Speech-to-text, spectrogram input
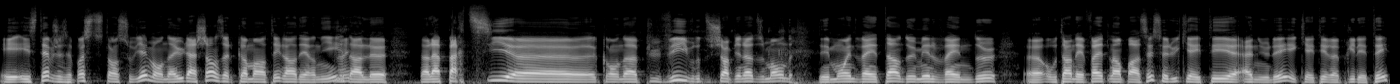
Et, Steph, je ne sais pas si tu t'en souviens, mais on a eu la chance de le commenter l'an dernier dans, le, dans la partie euh, qu'on a pu vivre du championnat du monde des moins de 20 ans 2022 au temps des fêtes l'an passé, celui qui a été annulé et qui a été repris l'été.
